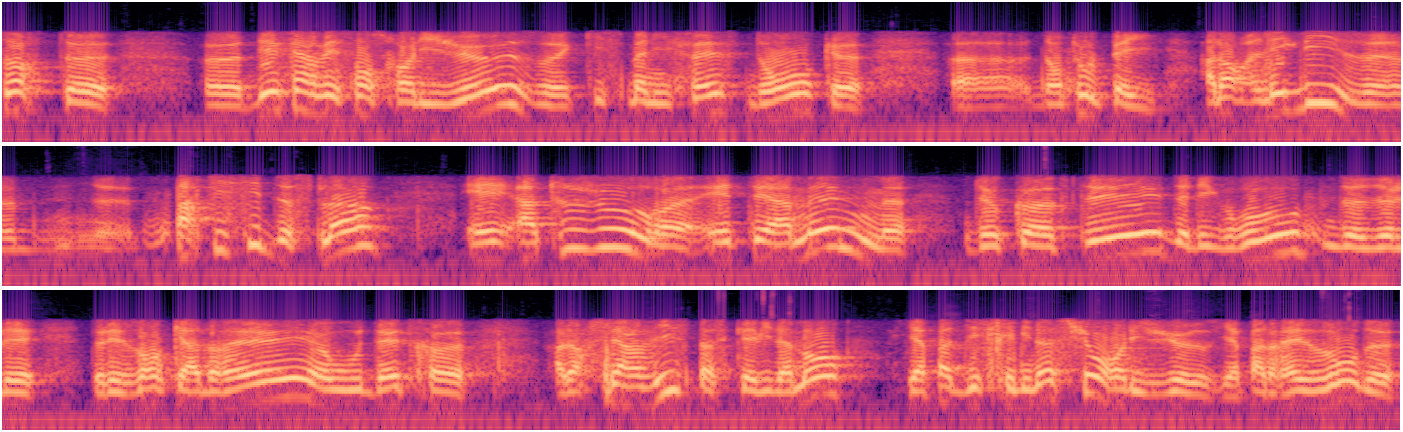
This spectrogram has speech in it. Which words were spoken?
sorte euh, d'effervescence religieuse qui se manifeste donc euh, dans tout le pays. Alors, l'Église euh, euh, participe de cela et a toujours été à même de coopter de les groupes, de, de les, de les encadrer euh, ou d'être euh, à leur service parce qu'évidemment, il n'y a pas de discrimination religieuse, il n'y a pas de raison de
